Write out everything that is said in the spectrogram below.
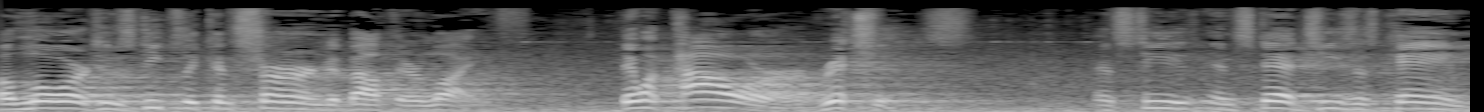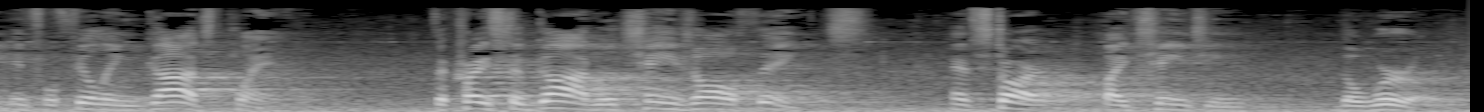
a Lord who's deeply concerned about their life. They want power, riches. And instead, Jesus came in fulfilling God's plan. The Christ of God will change all things and start by changing the world.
